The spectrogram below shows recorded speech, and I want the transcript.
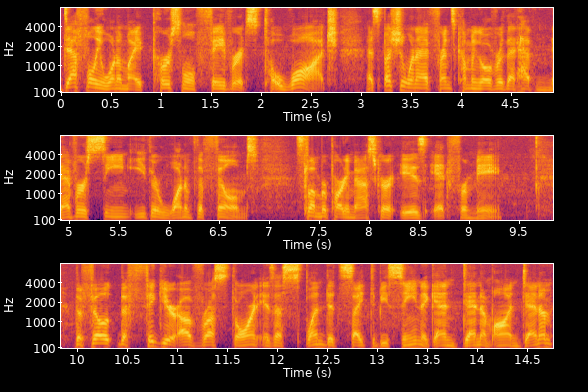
Definitely one of my personal favorites to watch, especially when I have friends coming over that have never seen either one of the films. Slumber Party Massacre is it for me. The, fil- the figure of Russ Thorn is a splendid sight to be seen. Again, denim on denim.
